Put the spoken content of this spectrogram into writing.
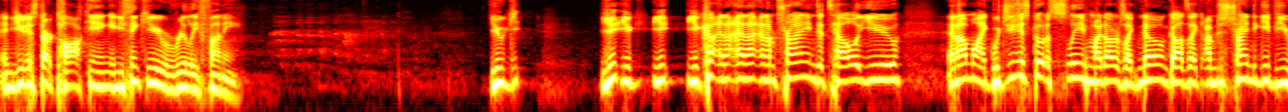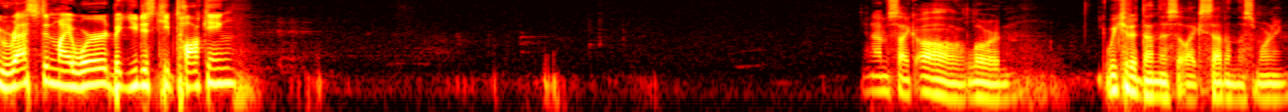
and you just start talking and you think you're really funny. You, you, you, you, you and, I, and I'm trying to tell you And I'm like, would you just go to sleep? My daughter's like, no. And God's like, I'm just trying to give you rest in my word, but you just keep talking. And I'm just like, oh, Lord, we could have done this at like seven this morning.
